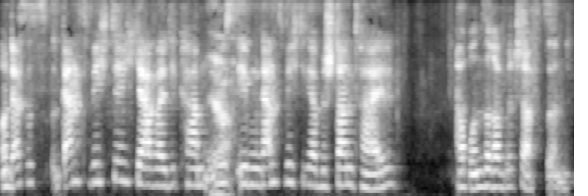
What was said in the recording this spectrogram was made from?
Und das ist ganz wichtig, ja, weil die KMUs ja. eben ein ganz wichtiger Bestandteil auch unserer Wirtschaft sind.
